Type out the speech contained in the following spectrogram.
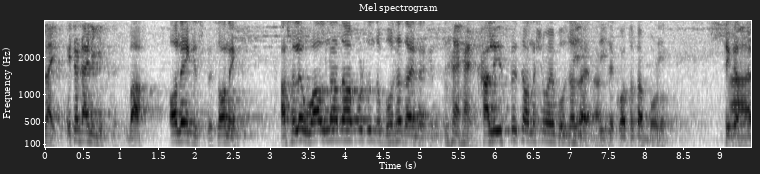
রাইট এটা ডাইনিং স্পেস বাহ অনেক স্পেস অনেক। আসলে ওয়াল না দেওয়া পর্যন্ত বোঝা যায় না কিন্তু। হ্যাঁ, হ্যাঁ। খালি স্পেসে অনেক সময় বোঝা যায় না। যে কতটা বড়। ঠিক আছে।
